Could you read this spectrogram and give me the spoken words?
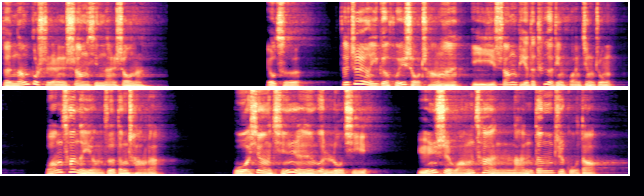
怎能不使人伤心难受呢？由此，在这样一个回首长安、以伤别的特定环境中，王粲的影子登场了。我向秦人问路奇，云是王粲南登之古道，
